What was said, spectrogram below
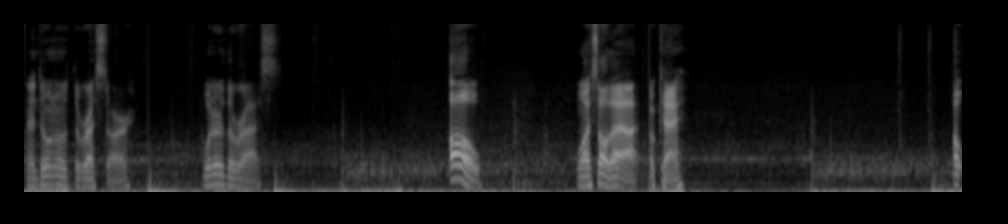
And I don't know what the rest are. What are the rest? Oh! Well, I saw that. Okay. Oh,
